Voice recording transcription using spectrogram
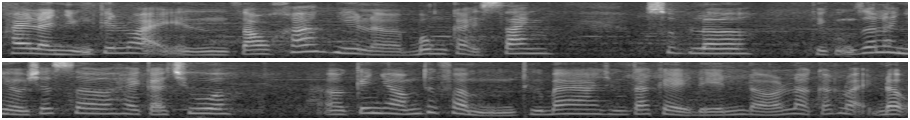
Hay là những cái loại rau khác như là bông cải xanh, súp lơ thì cũng rất là nhiều chất xơ hay cà chua. Ờ, cái nhóm thực phẩm thứ ba chúng ta kể đến đó là các loại đậu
